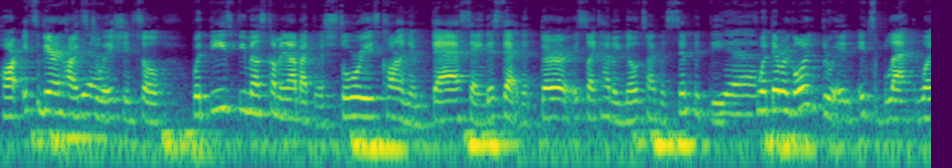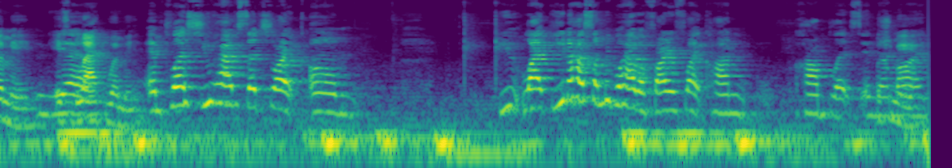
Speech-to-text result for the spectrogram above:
hard. It's a very hard Yeah. situation. So with these females coming out about their stories, calling them fast, saying this, that, and the third, it's like having no type of sympathy. Yeah. for What they were going through, and it's black women. It's black women. and plus you have such like um you like you know how some people have a fight or flight con complex in What their you mean? mind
